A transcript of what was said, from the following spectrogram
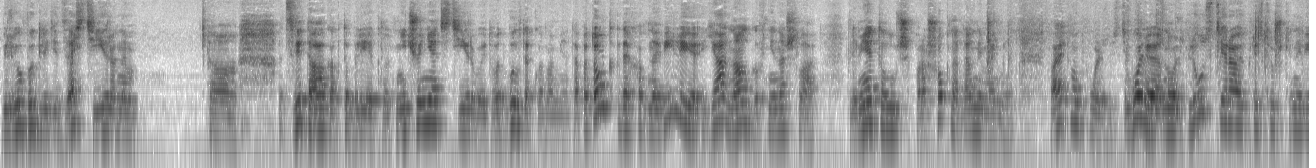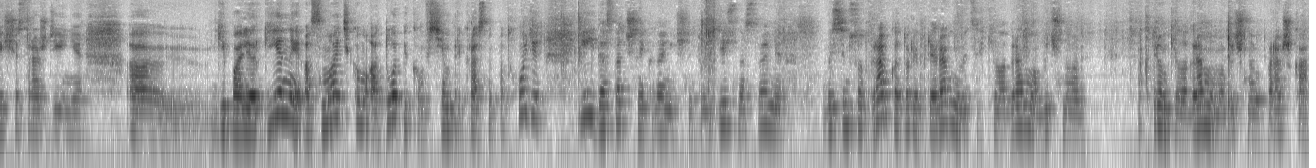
белье выглядит застиранным цвета как-то блекнут, ничего не отстирывает. Вот был такой момент. А потом, когда их обновили, я аналогов не нашла. Для меня это лучший порошок на данный момент. Поэтому пользуюсь. Тем более 0 плюс стираю Крестюшкины вещи с рождения. А, гипоаллергены, астматикам, атопикам всем прекрасно подходит. И достаточно экономичный. То есть здесь у нас с вами 800 грамм, который приравнивается к килограмму обычного к 3 килограммам обычного порошка.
